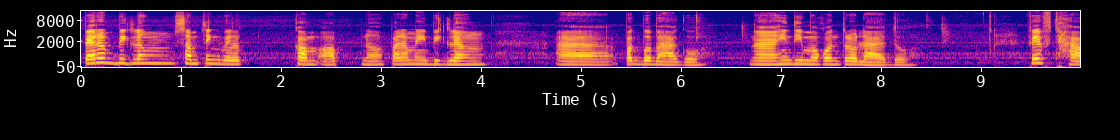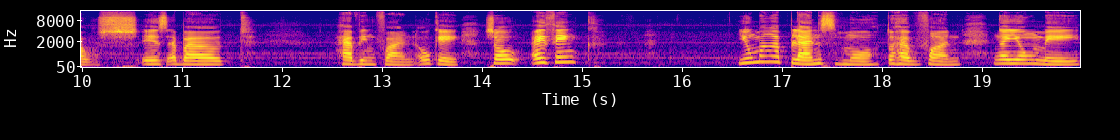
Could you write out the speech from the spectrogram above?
Pero biglang something will come up, no? Parang may biglang uh, pagbabago na hindi mo kontrolado. Fifth house is about having fun. Okay. So, I think yung mga plans mo to have fun ngayong May,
